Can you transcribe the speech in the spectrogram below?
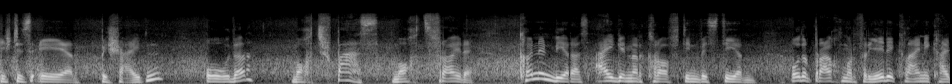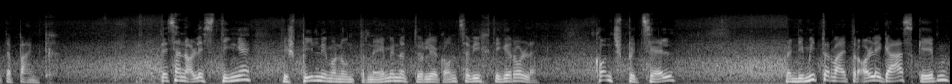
Ist es eher bescheiden oder macht es Spaß, macht es Freude? Können wir aus eigener Kraft investieren oder brauchen wir für jede Kleinigkeit eine Bank? Das sind alles Dinge, die spielen in einem Unternehmen natürlich eine ganz wichtige Rolle. Ganz speziell, wenn die Mitarbeiter alle Gas geben,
